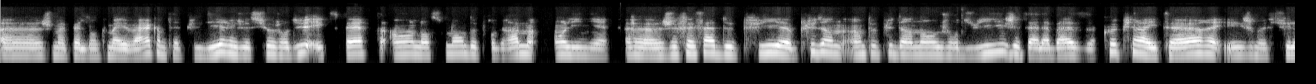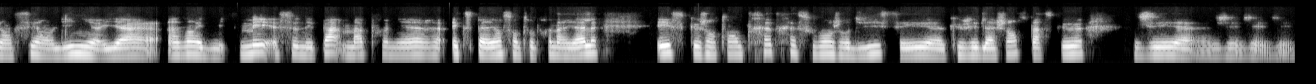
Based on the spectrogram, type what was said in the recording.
euh, je m'appelle donc Maëva, comme tu as pu le dire, et je suis aujourd'hui experte en lancement de programmes en ligne. Euh, je fais ça depuis euh, plus d'un, un peu plus d'un an aujourd'hui. J'étais à la base copywriter et je me suis lancée en ligne il y a un an et demi. Mais ce n'est pas ma première expérience entrepreneuriale. Et ce que j'entends très très souvent aujourd'hui, c'est que j'ai de la chance parce que euh, j'ai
